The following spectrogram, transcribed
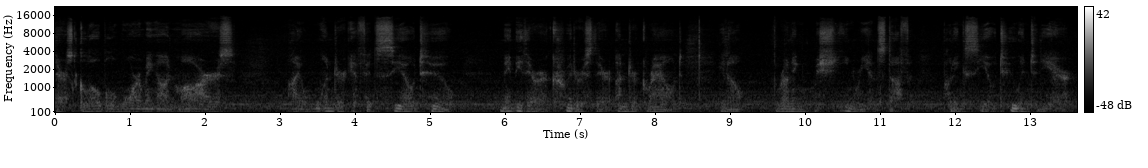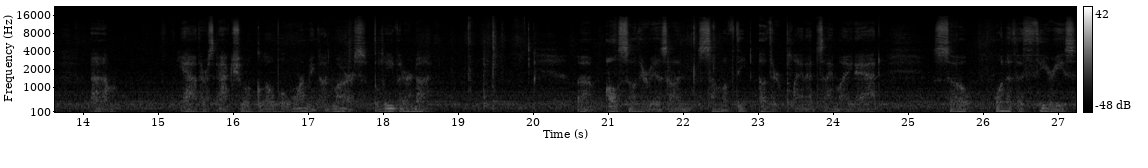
There's global warming on Mars. I wonder if it's CO2. Maybe there are critters there underground, you know, running machinery and stuff, putting CO2 into the air. Um, yeah, there's actual global warming on Mars, believe it or not. Um, also, there is on some of the other planets, I might add. So, one of the theories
